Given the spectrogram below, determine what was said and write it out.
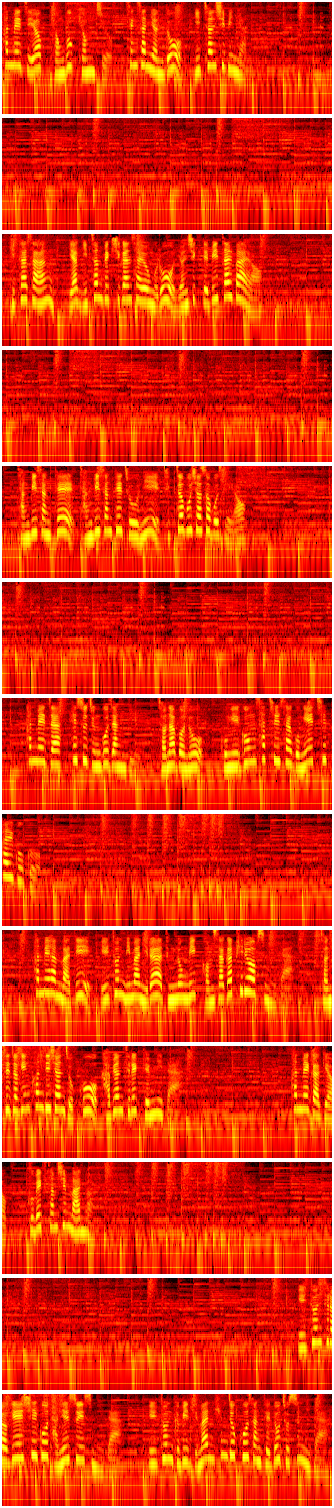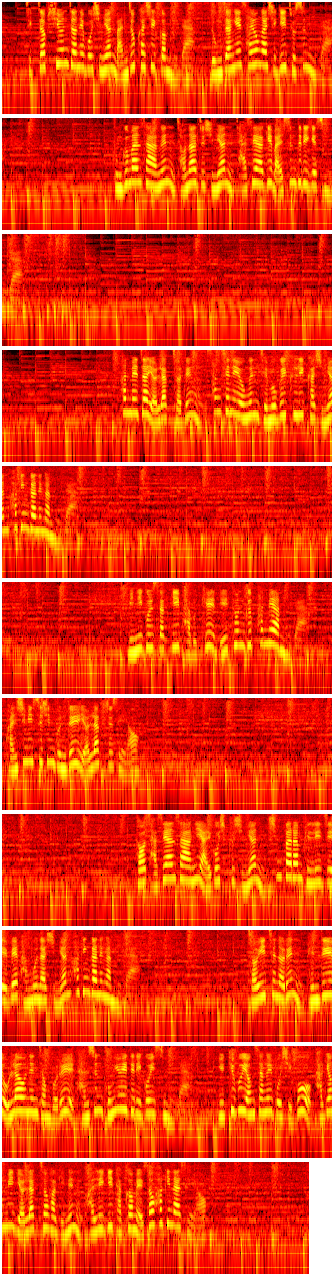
판매 지역 경북 경주 생산 연도 2012년 기타 사항 약 2100시간 사용으로 연식 대비 짧아요. 장비 상태, 장비 상태 좋으니 직접 오셔서 보세요. 판매자 해수중고 장비 전화번호 010-4740-7899 판매 한마디 1톤 미만이라 등록 및 검사가 필요 없습니다. 전체적인 컨디션 좋고 가변 트랙 됩니다. 판매 가격 930만원 1톤 트럭에 실고 다닐 수 있습니다. 1톤 급이지만 힘 좋고 상태도 좋습니다. 직접 시운전해 보시면 만족하실 겁니다. 농장에 사용하시기 좋습니다. 궁금한 사항은 전화 주시면 자세하게 말씀드리겠습니다. 판매자 연락처 등 상세 내용은 제목을 클릭하시면 확인 가능합니다. 미니굴 쌓기 바브캣 1톤급 판매합니다. 관심 있으신 분들 연락주세요. 더 자세한 사항이 알고 싶으시면 신바람 빌리지 앱에 방문하시면 확인 가능합니다. 저희 채널은 밴드에 올라오는 정보를 단순 공유해드리고 있습니다. 유튜브 영상을 보시고 가격 및 연락처 확인은 관리기닷컴에서 확인하세요.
